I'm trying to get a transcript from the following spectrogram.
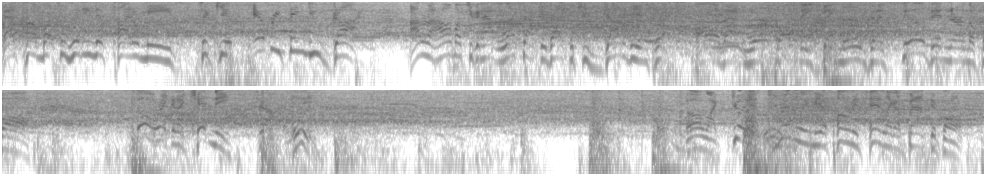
That's how much winning this title means. To give everything you've got. I don't know how much you can have left after that, but you've got to be impressed. All that work, all these big moves, and it still didn't earn the fall. Oh, right to the kidneys. Golly. Oh my goodness, dribbling the opponent's head like a basketball.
